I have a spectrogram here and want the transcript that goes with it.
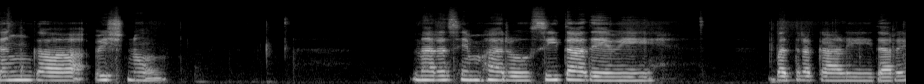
ಗಂಗಾ, ವಿಷ್ಣು, ನರಸಿಂಹರು, ಸೀತಾದೇವಿ, ಭದ್ರಕಾಳಿ ಇದ್ದಾರೆ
